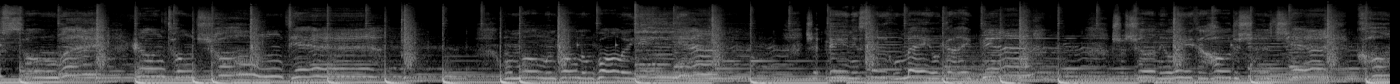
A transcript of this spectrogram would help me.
无所谓让痛重叠我懵懵懂懂过了一年这一年似乎没有改变。守着你离开后的世界空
